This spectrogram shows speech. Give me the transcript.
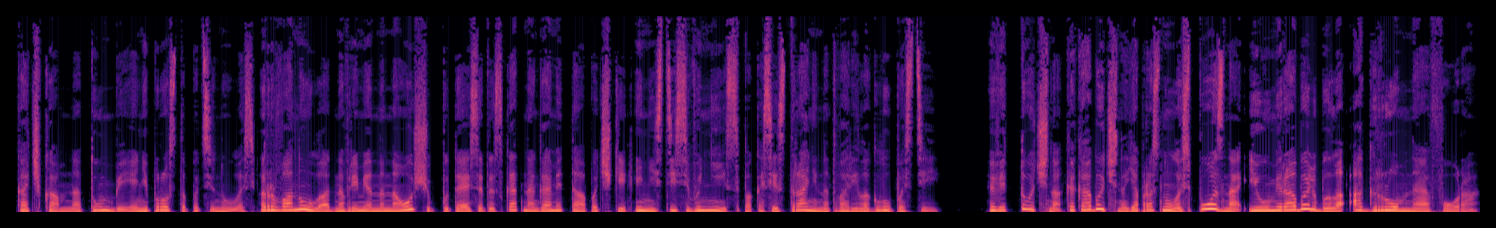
К очкам на тумбе я не просто потянулась, рванула одновременно на ощупь, пытаясь отыскать ногами тапочки и нестись вниз, пока сестра не натворила глупостей. Ведь точно, как обычно, я проснулась поздно, и у Мирабель была огромная фора.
